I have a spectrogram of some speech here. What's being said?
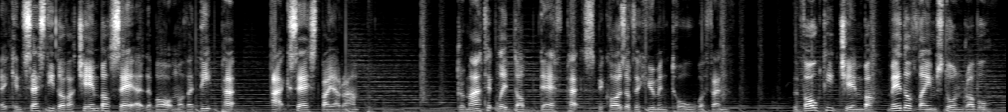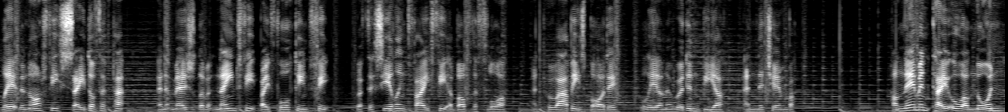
it consisted of a chamber set at the bottom of a deep pit accessed by a ramp. Dramatically dubbed death pits because of the human toll within. The vaulted chamber, made of limestone rubble, lay at the northeast side of the pit and it measured about 9 feet by 14 feet, with the ceiling 5 feet above the floor, and Puabi's body lay on a wooden bier in the chamber. Her name and title are known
